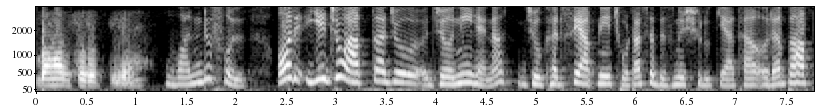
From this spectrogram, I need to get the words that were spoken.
बाहर शुरू किया। वंडरफुल और ये जो आपका जो जर्नी है ना जो घर से आपने छोटा सा बिज़नेस शुरू किया था और अब आप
